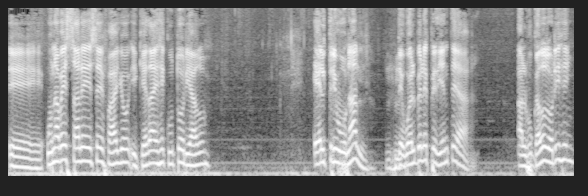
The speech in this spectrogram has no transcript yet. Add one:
eh, una vez sale ese fallo y queda ejecutoriado, el tribunal devuelve el expediente a- al juzgado de origen,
